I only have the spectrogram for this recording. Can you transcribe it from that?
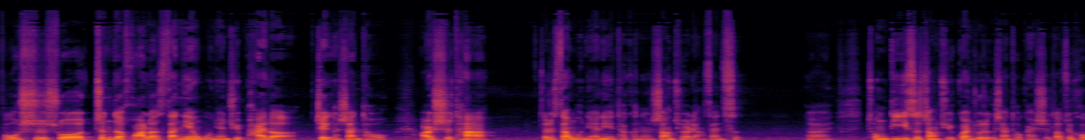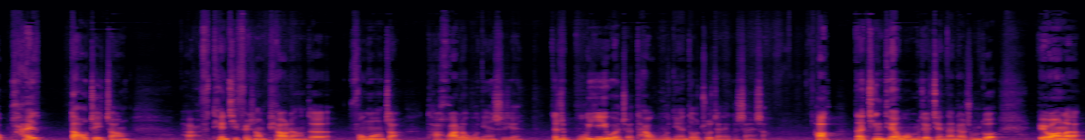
不是说真的花了三年五年去拍了这个山头，而是他在这三五年里，他可能上去了两三次，啊，从第一次上去关注这个山头开始，到最后拍到这张啊天气非常漂亮的风光照，他花了五年时间，但是不意味着他五年都住在那个山上。好，那今天我们就简单聊这么多。别忘了，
